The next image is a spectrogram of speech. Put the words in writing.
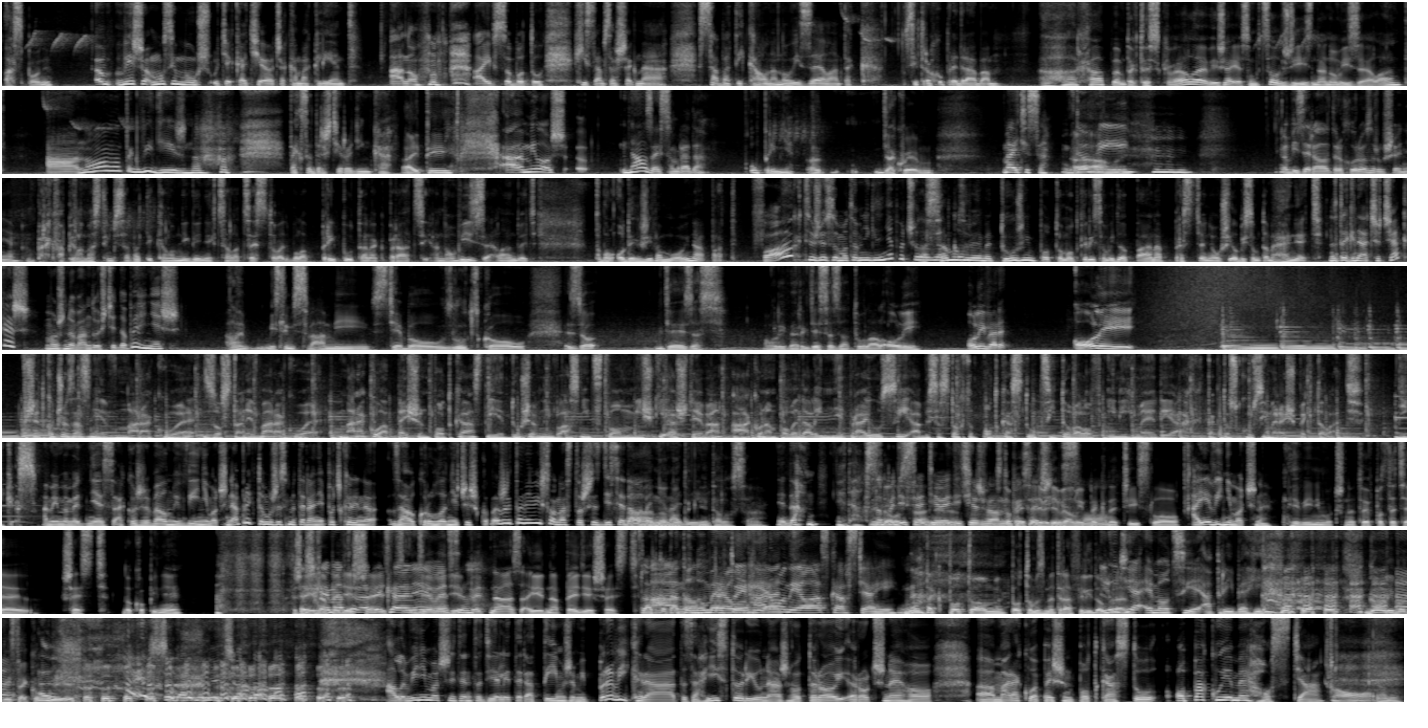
Aspoň? A Vieš, musím už utekať, čaká ma klient. Áno, aj v sobotu. Chystám sa však na sabatikál na Nový Zéland, tak si trochu predrábam. Aha, chápem, tak to je skvelé. Vieš, ja som chcel vždy ísť na Nový Zéland. Áno, no tak vidíš, no. Tak sa držte, rodinka. Aj ty? A Miloš, naozaj som rada. Úprimne. A, ďakujem. Majte sa. Kto ví? Vyzerala trochu rozrušenie. Prekvapila ma s tým sabatikalom, nikdy nechcela cestovať, bola pripútaná k práci. A Nový Zéland, veď to bol odjak živa môj nápad. Fakt? Že som o tom nikdy A nepočula. Zlatko? samozrejme túžim potom, odkedy som videl pána prsteňov, šiel by som tam hneď. No tak na čo čakáš? Možno Vandu ešte dobehneš. Ale myslím s vami, s tebou, s ľudskou, zo... Kde je zas Oliver? Kde sa zatúlal? Oli? Oliver? Oli! Všetko, čo zaznie v Marakue, zostane v Marakue. Marakua Passion Podcast je duševným vlastníctvom Myšky a Števa a ako nám povedali, neprajú si, aby sa z tohto podcastu citovalo v iných médiách. Tak to skúsime rešpektovať. Díkes. A my máme dnes akože veľmi výnimočný. Napriek tomu, že sme teda nepočkali na zaokrúhlenie, či škoda, že to nevyšlo na 160, ale Áno, no nevadí. tak nedalo sa. Nedá, nedalo sa. 159 je tiež veľmi 159 je veľmi pekné číslo. A je výnimočné. Je výnimočné. To je v podstate 6 dokopy, nie? Že Počkaj, 1 5 je matematika, 6, neviem, 9 je ja som- 15 a 1 5 je 6. Zlatko, táto numerológia... Tak to je harmónia, láska a vzťahy. No tak potom, potom sme trafili dobre. Ľudia, emócie a príbehy. Góly body sekundy. Ešte dajme niečo. Ale výnimočný tento diel je teda tým, že my prvýkrát za históriu nášho trojročného uh, Maraku a Passion podcastu opakujeme hostia,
